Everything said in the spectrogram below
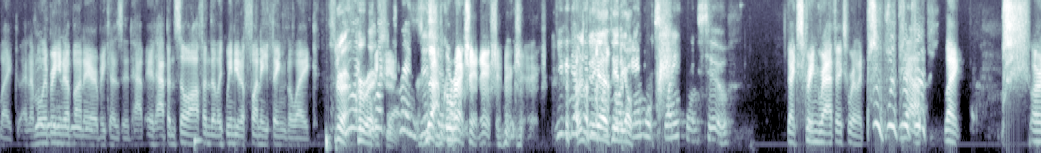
Like, and I'm only bringing it up on air because it hap- it happens so often that like we need a funny thing to like. Snap like- you like correction. a transition, Snap like, correction, action, action, action. You can I was definitely gonna have to like go. Explain things too. Like screen graphics where like Yeah. like or I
